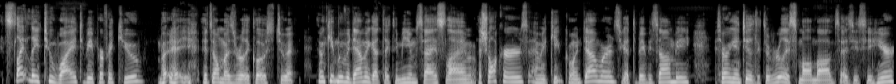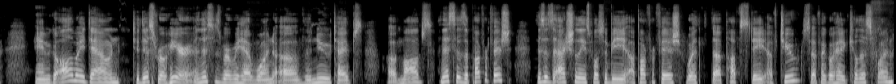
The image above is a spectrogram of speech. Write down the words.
It's slightly too wide to be a perfect cube, but it's almost really close to it. Then we keep moving down, we got like the medium-sized slime, the shulkers, and we keep going downwards. You got the baby zombie. So we're getting to like the really small mobs, as you see here. And we go all the way down to this row here, and this is where we have one of the new types of mobs. And this is a pufferfish. This is actually supposed to be a pufferfish with the puff state of 2. So if I go ahead and kill this one,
